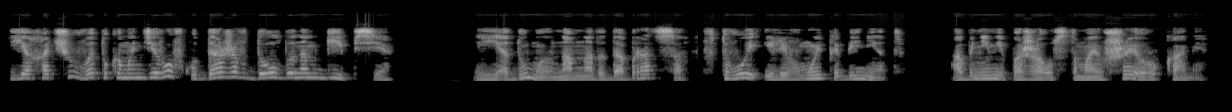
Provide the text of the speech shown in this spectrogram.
я хочу в эту командировку даже в долбанном гипсе. Я думаю, нам надо добраться в твой или в мой кабинет. Обними, пожалуйста, мою шею руками.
